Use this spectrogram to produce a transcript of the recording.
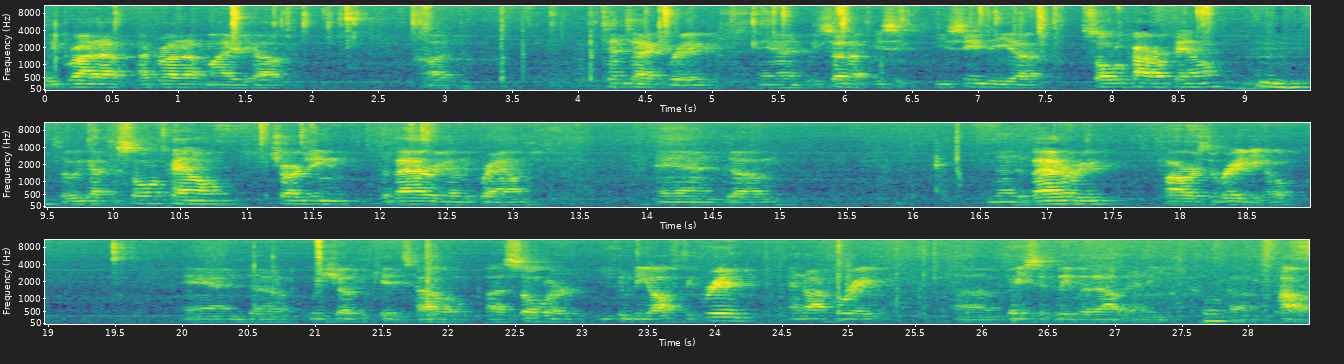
we brought out, I brought out my, uh, uh, Ten-Tec rig, and we set up, you see, you see the, uh, solar power panel? So we got the solar panel charging the battery on the ground, and, um, and then the battery powers the radio. And, uh, we showed the kids how, uh, solar, you can be off the grid and operate, uh, basically without any, uh, power.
